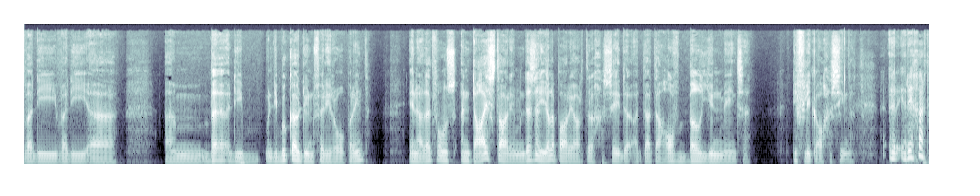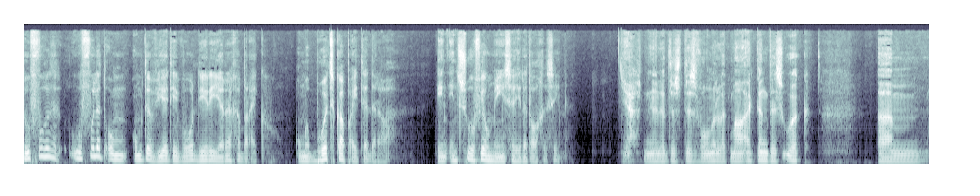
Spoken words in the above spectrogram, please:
wat die wat die uh ehm um, die die boekhou doen vir die rolprent en hulle het vir ons in daai stadium en dis nou 'n hele paar jaar terug gesê dat dat 'n half biljoen mense die fliek al gesien het. Richard, hoe voel hoe voel dit om om te weet jy word deur die Here gebruik om 'n boodskap uit te dra en en soveel mense het dit al gesien? Ja, nee, dit is dis wonderlik, maar ek dink dis ook ehm um,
